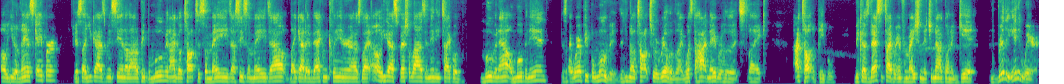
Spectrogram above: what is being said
oh, you're a landscaper. It's like you guys been seeing a lot of people moving. I go talk to some maids. I see some maids out, like got a vacuum cleaner. I was like, oh, you guys specialize in any type of moving out or moving in? It's like where people moving? You know, talk to a realtor. Like, what's the hot neighborhoods? Like, I talk to people because that's the type of information that you're not going to get really anywhere.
